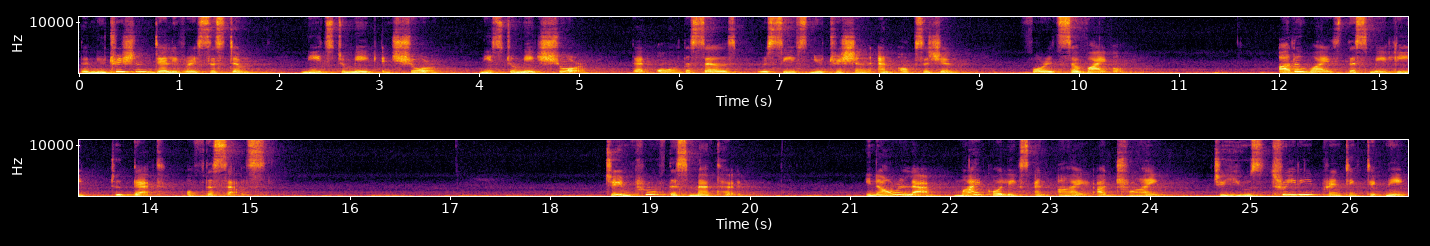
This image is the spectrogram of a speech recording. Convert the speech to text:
the nutrition delivery system needs to make ensure needs to make sure that all the cells receives nutrition and oxygen for its survival. Otherwise, this may lead to death of the cells. To improve this method, in our lab, my colleagues and I are trying to use 3D printing technique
